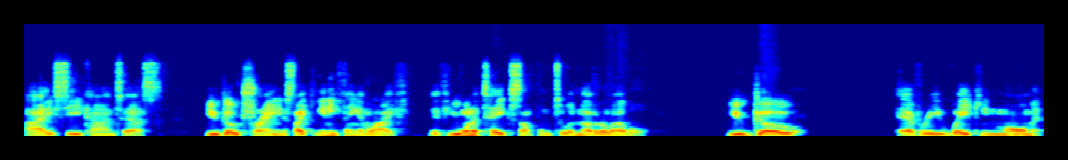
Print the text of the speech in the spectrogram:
IAC contests, you go train. It's like anything in life. If you want to take something to another level, you go every waking moment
